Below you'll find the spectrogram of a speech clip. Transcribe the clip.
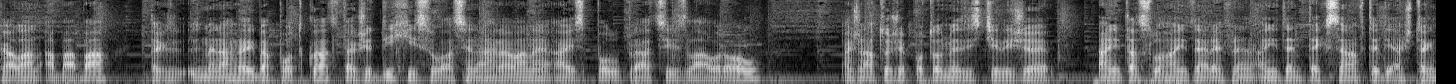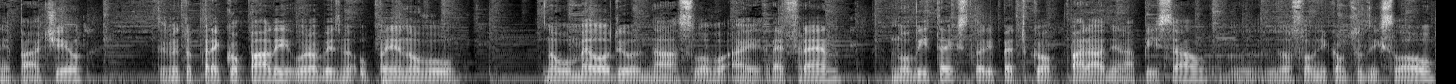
chalan a baba. Tak sme nahrali iba podklad, takže dychy sú vlastne nahrávané aj v spolupráci s Laurou. Až na to, že potom sme zistili, že ani tá sloha, ani ten refrén, ani ten text sa nám vtedy až tak nepáčil. Tak sme to prekopali, urobili sme úplne novú, novú melódiu na slovo aj refrén, nový text, ktorý Petko parádne napísal e, so slovníkom cudzích slov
